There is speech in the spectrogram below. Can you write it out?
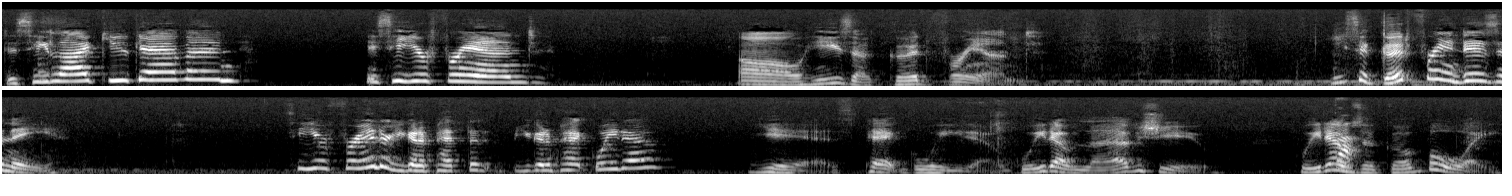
Does he like you, Gavin? Is he your friend? Oh, he's a good friend. He's a good friend, isn't he? Is he your friend? Are you gonna pet the you gonna pet Guido? Yes, pet Guido. Guido loves you. Guido's a good boy.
